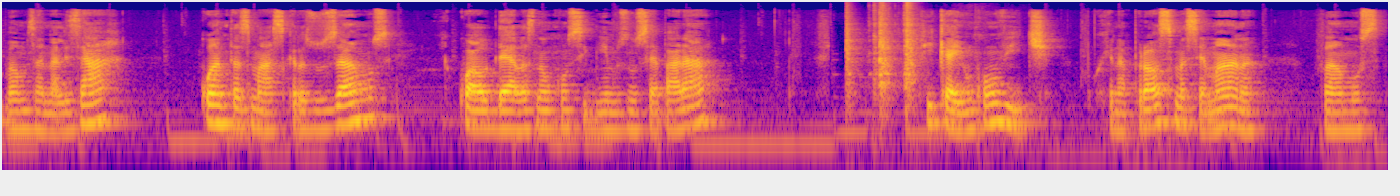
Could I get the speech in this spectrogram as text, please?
Vamos analisar quantas máscaras usamos e qual delas não conseguimos nos separar? Fica aí um convite, porque na próxima semana vamos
